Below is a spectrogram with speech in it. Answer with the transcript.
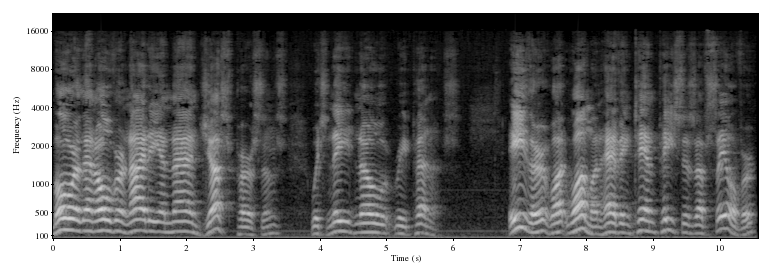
more than over ninety and nine just persons which need no repentance. Either what woman having ten pieces of silver,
